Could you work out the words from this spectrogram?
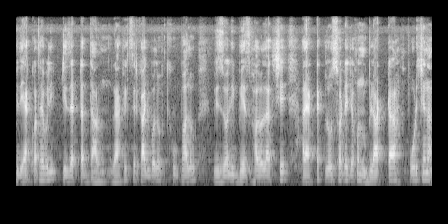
যদি এক কথায় বলি টিজারটা দারুণ। গ্রাফিক্সের কাজ বলো, খুব ভালো। ভিজুয়ালি বেশ ভালো লাগছে। আর একটা ক্লোজ শটে যখন ব্লাডটা পড়ছে না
